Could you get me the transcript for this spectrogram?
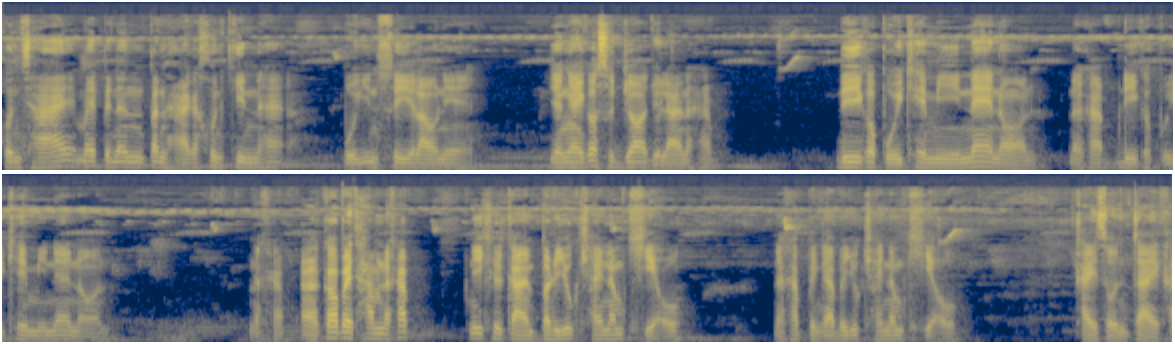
คนใช้ไม่เป็นปัญหากับคนกินนะฮะปุ๋ยอินทรีย์เราเนี่ยยังไงก็สุดยอดอยู่แล้วนะครับ ดีกว่าปุ๋ยเคมีแน่นอน นะครับ ดีกว่าปุ๋ยเคมีแน่นอนนะครับอ่าก็ไปทำนะครับ นี่คือการประยุกต์ใช้น้ำเขียวนะครับ เป็นการประยุกต์ใช้น้ำเขียว ใครสนใจใคร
